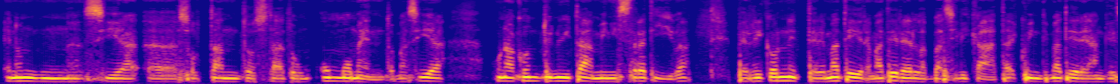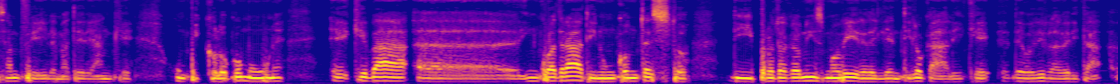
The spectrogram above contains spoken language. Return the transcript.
e non sia eh, soltanto stato un, un, momento, ma sia una continuità amministrativa per riconnettere Matera, Matera è la Basilicata e quindi Matera è anche San Fele, Matera è anche un piccolo comune eh, che va eh, inquadrato in un contesto di protagonismo vero degli enti locali che, eh, devo dire la verità, eh,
